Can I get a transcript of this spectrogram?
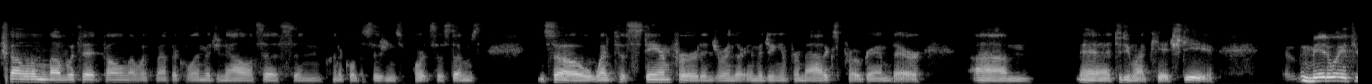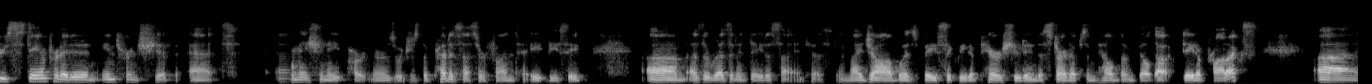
Fell in love with it. Fell in love with medical image analysis and clinical decision support systems. And so went to Stanford and joined their imaging informatics program there um, uh, to do my PhD midway through Stanford, I did an internship at Formation 8 Partners, which is the predecessor fund to 8VC, um, as a resident data scientist. And my job was basically to parachute into startups and help them build out data products. Uh,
